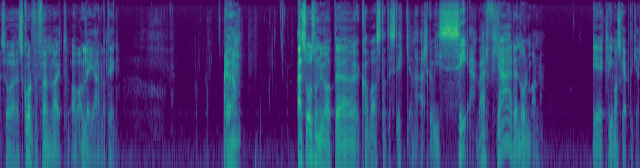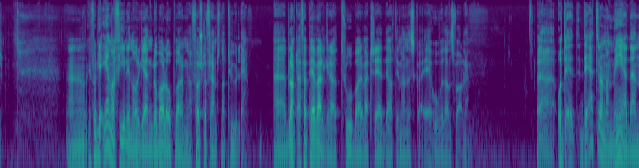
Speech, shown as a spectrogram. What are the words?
Så uh, skål for Fun Light, av alle jævla ting. Uh, jeg så også nå at Hva var statistikken her? Skal vi se. Hver fjerde nordmann er klimaskeptiker. Uh, ifølge én av fire i Norge er den globale oppvarminga først og fremst naturlig. Uh, blant Frp-velgere tror bare hver tredje at vi mennesker er hovedansvarlig. Uh, og det, det, er et eller annet med den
